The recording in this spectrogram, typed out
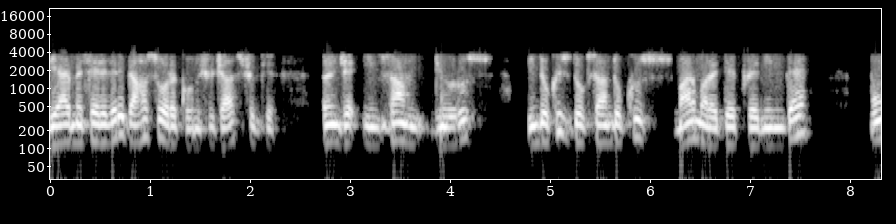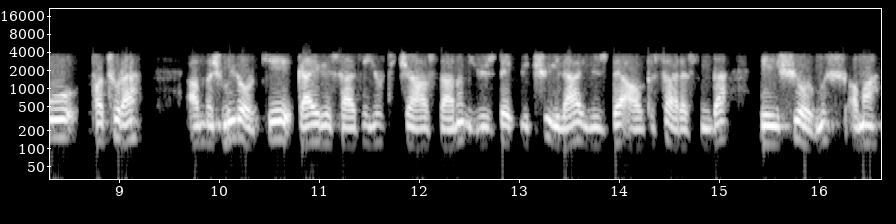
diğer meseleleri daha sonra konuşacağız. Çünkü önce insan diyoruz. 1999 Marmara depreminde bu fatura anlaşılıyor ki gayri saati yurt içi hastanın %3'ü ila %6'sı arasında değişiyormuş ama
